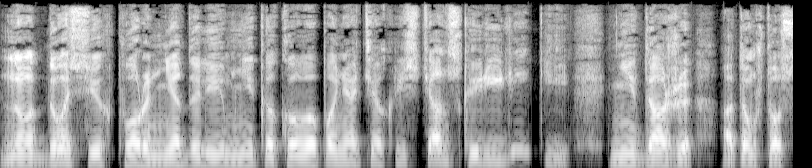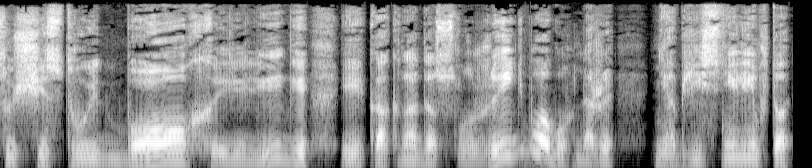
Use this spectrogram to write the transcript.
но до сих пор не дали им никакого понятия о христианской религии, ни даже о том, что существует Бог и религия, и как надо служить Богу, даже не объяснили им, что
